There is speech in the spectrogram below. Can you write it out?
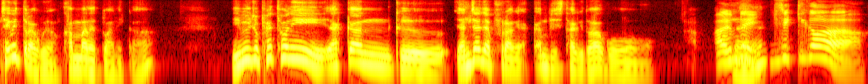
재밌더라고요. 간만에 또 하니까 이빌조 패턴이 약간 그 얀자냐프랑 약간 비슷하기도 하고 아 근데 네. 이 새끼가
